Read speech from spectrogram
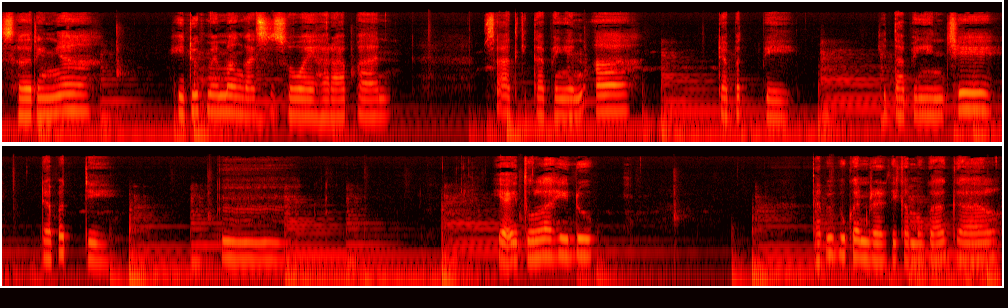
Seringnya hidup memang gak sesuai harapan. Saat kita pengen A, dapat B. Kita pengen C, dapat D. Hmm, ya itulah hidup. Tapi bukan berarti kamu gagal.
